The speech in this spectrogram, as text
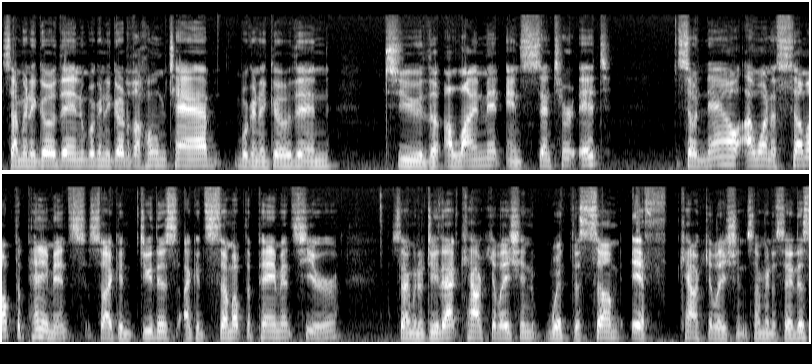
So I'm going to go then, we're going to go to the home tab. We're going to go then to the alignment and center it. So now I want to sum up the payments. So I can do this, I can sum up the payments here. So I'm going to do that calculation with the sum if calculation. So I'm going to say this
